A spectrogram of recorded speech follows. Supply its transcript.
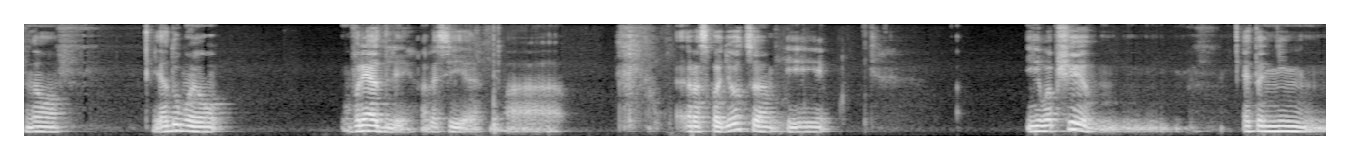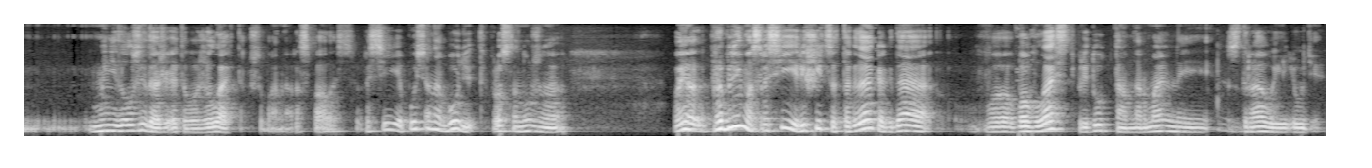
но я думаю, вряд ли Россия а, распадется и и вообще это не мы не должны даже этого желать, чтобы она распалась. Россия, пусть она будет, просто нужно... Проблема с Россией решится тогда, когда во власть придут там нормальные, здравые люди.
